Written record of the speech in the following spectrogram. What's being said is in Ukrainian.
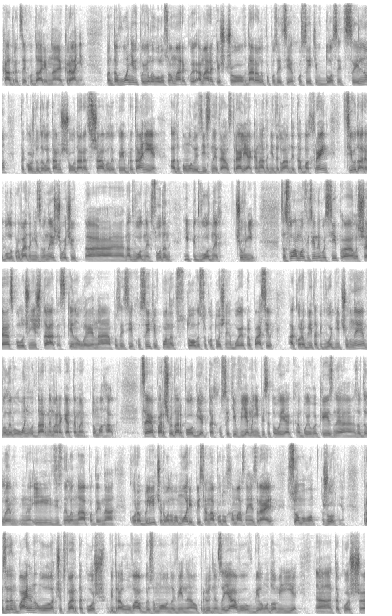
кадри цих ударів на екрані. Пентагоні відповіли голосу Америки Америки, що вдарили по позиціях хуситів досить сильно. Також додали там, що удари США, Великої Британії допомогли здійснити Австралія, Канада, Нідерланди та Бахрейн. Ці удари були проведені з винищувачів е, надводних суден і підводних човнів. За словами офіційних осіб, е, лише Сполучені Штати скинули на позиції хуситів понад 100 високоточних боєприпасів, а кораблі та підводні човни вели вогонь ударними ракетами Томагавк. Це перший удар по об'єктах хуситів в Ємені після того, як бойовики завдали і здійснили напади на кораблі в Червоному морі після нападу Хамас на Ізраїль 7 жовтня. Президент Байден у четвер також відреагував. Безумовно, він оприлюднив заяву в Білому домі. Її е, також е,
